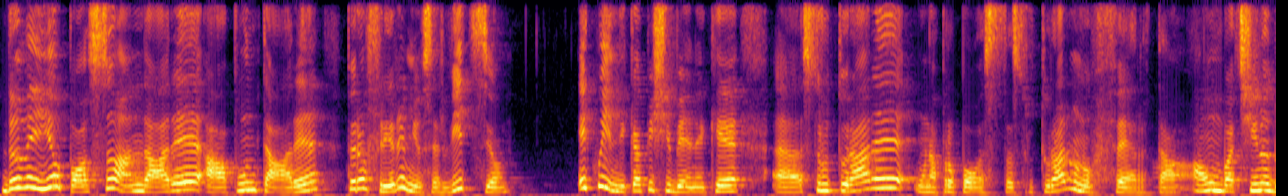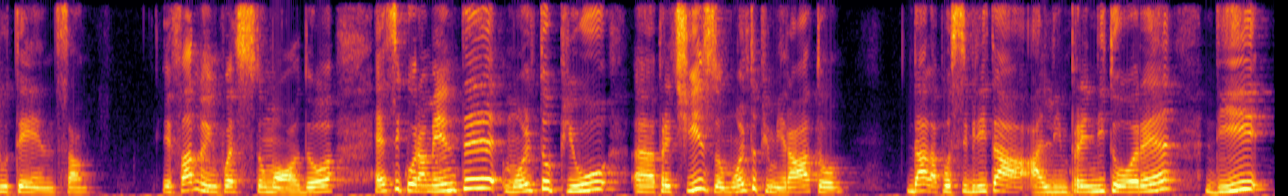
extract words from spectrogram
dove io posso andare a puntare per offrire il mio servizio. E quindi capisci bene che eh, strutturare una proposta, strutturare un'offerta a un bacino d'utenza e farlo in questo modo è sicuramente molto più eh, preciso, molto più mirato. Dà la possibilità all'imprenditore di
